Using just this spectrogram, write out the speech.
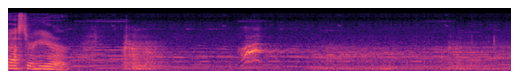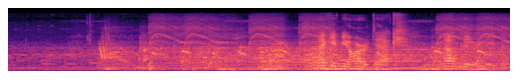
Master here. That gave me a heart attack. Not literally, but.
